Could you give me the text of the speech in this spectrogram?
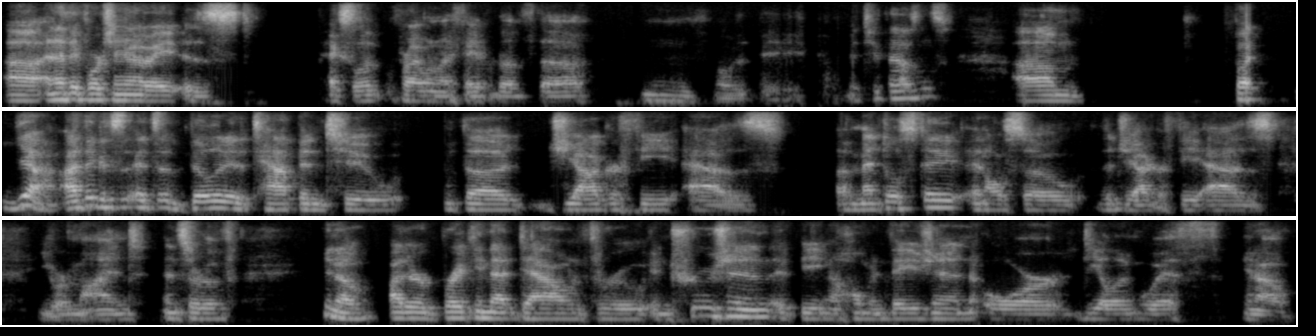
Uh, and I think 1408 is excellent. Probably one of my favorite of the, what would it be, mid 2000s. Um, but yeah, I think it's its ability to tap into the geography as a mental state and also the geography as your mind and sort of you know, either breaking that down through intrusion, it being a home invasion, or dealing with, you know,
